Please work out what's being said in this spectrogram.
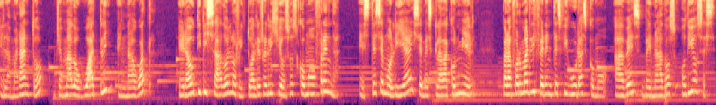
El amaranto, llamado huatli en náhuatl, era utilizado en los rituales religiosos como ofrenda. Este se molía y se mezclaba con miel para formar diferentes figuras como aves, venados o dioses.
